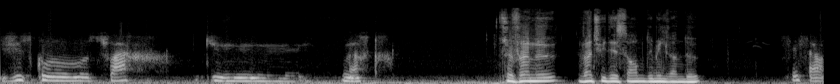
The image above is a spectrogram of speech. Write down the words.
Jusqu'au soir du meurtre. Ce fameux 28 décembre 2022. C'est ça.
